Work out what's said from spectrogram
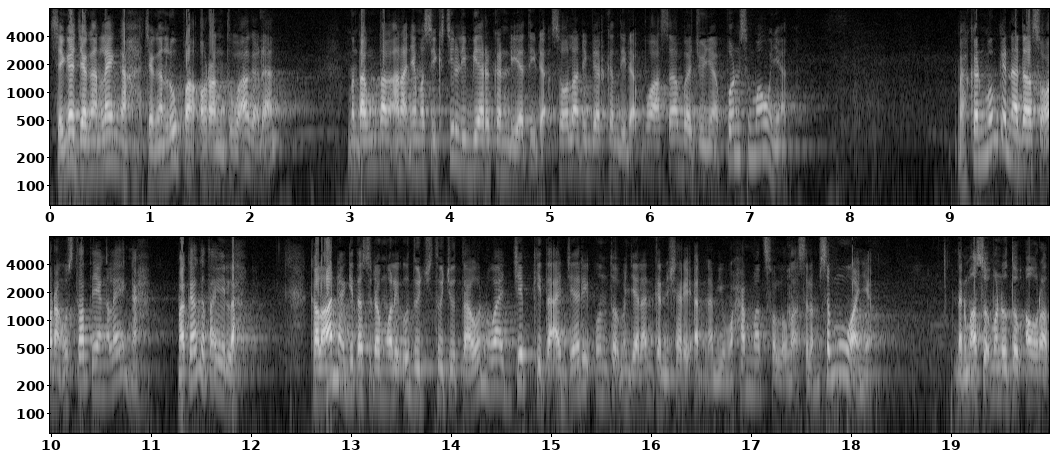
Sehingga jangan lengah, jangan lupa orang tua kadang mentang-mentang anaknya masih kecil dibiarkan dia tidak sholat, dibiarkan tidak puasa, bajunya pun semaunya. Bahkan mungkin ada seorang ustadz yang lengah. Maka ketahuilah, kalau anak kita sudah mulai udah tujuh tahun, wajib kita ajari untuk menjalankan syariat Nabi Muhammad SAW. Semuanya. Termasuk menutup aurat.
